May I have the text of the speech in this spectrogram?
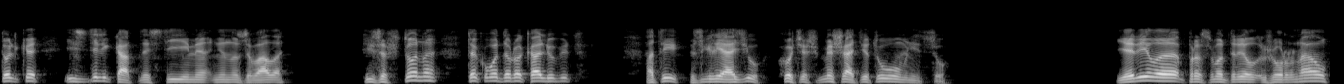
Только из деликатности имя не называла. И за что она такого дурака любит? А ты с грязью хочешь мешать эту умницу. Ярила просмотрел журнал,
